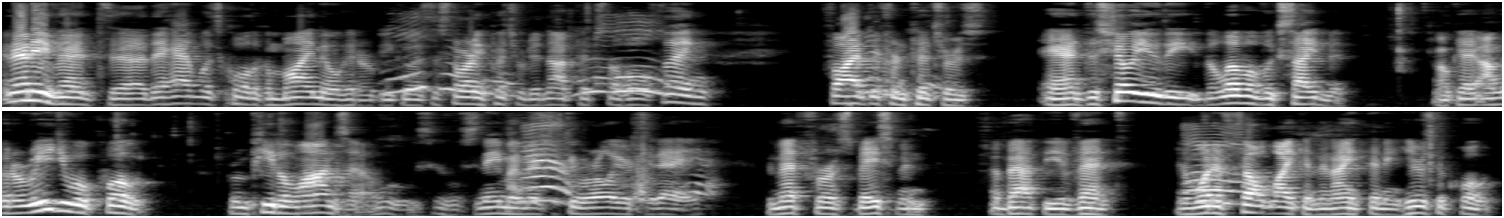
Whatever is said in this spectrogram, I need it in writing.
In any event, uh, they had what's called a combined no hitter because the starting pitcher did not pitch the whole thing. Five different pitchers. And to show you the, the level of excitement, okay, I'm going to read you a quote from Pete Alonso, whose, whose name I mentioned to you earlier today, the Met first baseman, about the event and what it felt like in the ninth inning. Here's the quote.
